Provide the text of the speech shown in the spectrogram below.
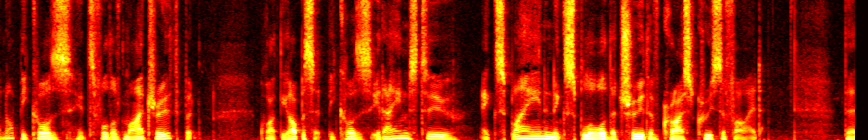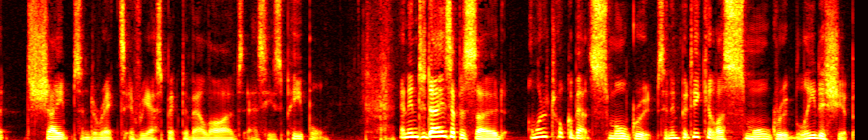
Not because it's full of my truth, but quite the opposite, because it aims to explain and explore the truth of Christ crucified that shapes and directs every aspect of our lives as His people. And in today's episode, I want to talk about small groups, and in particular, small group leadership.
